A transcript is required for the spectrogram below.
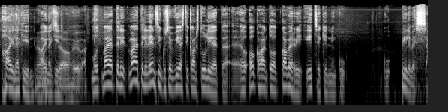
ainakin, No, ainakin. Se on hyvä. Mutta mä ajattelin, mä ajattelin ensin, kun se viesti kanssa tuli, että onkohan tuo kaveri itsekin niin kuin, kuin pilvessä,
